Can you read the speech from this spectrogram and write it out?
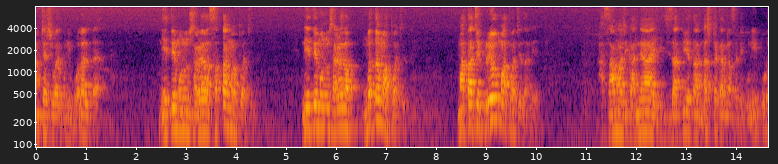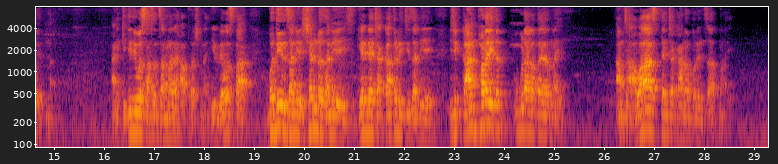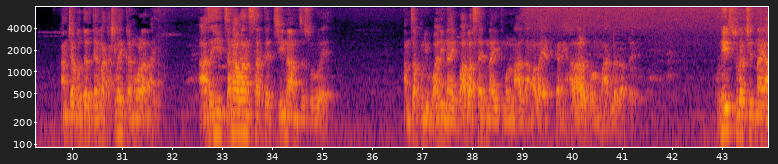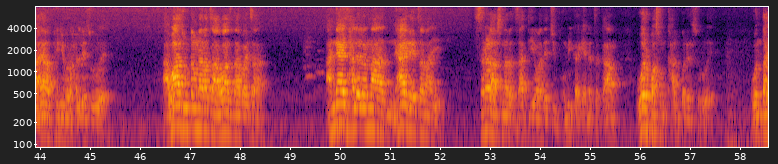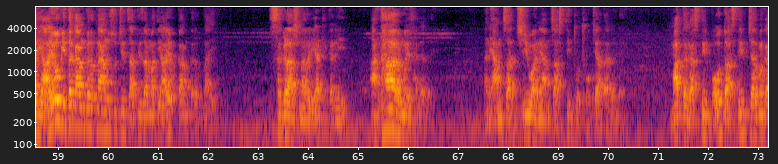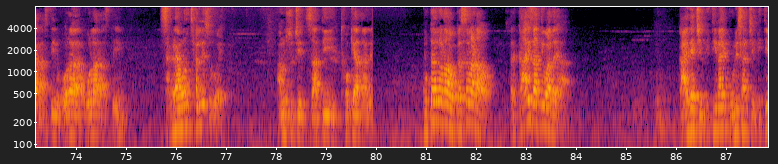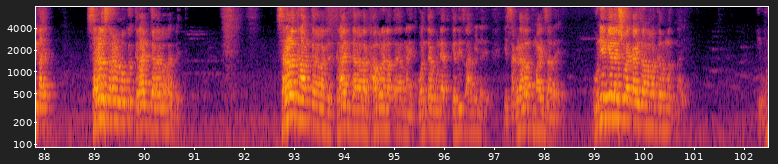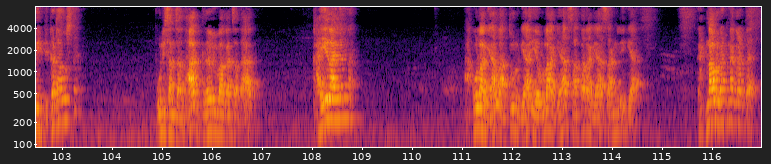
आमच्याशिवाय कोणी बोलायला तयार नेते म्हणून सगळ्याला सत्ता महत्वाची. नेते म्हणून सगळ्याला मतं महत्वाची. झाली. मताचे प्रयोग महत्त्वाचे झाले. हा सामाजिक अन्याय ही जी जातीयता नष्ट करण्यासाठी कुणी पुढे येत नाही. आणि किती दिवस असं चालणार आहे हा प्रश्न आहे. ही व्यवस्था बधीर झाली शंड झाली गेंड्याच्या कातडीची झाली आहे जी कानफाड आहे तर उघडायला तयार नाही. आमचा आवाज त्यांच्या कानापर्यंत जात नाही. आमच्याबद्दल त्यांना कसलाही कनवळा नाही. आजही जनावरांसारखं जीणं आमचं सुरू आहे. आमचा कुणी वाली नाही बाबासाहेब नाहीत म्हणून आज आम्हाला या ठिकाणी हलाळ करून मारलं जात आहे कुणीच सुरक्षित नाही आया बहिणीवर हल्ले सुरू आहे आवाज उठवणाराचा आवाज दाबायचा. अन्याय झालेल्यांना न्याय द्यायचा नाही. सरळ असणारं जातीयवाद्याची भूमिका घेण्याचं काम वरपासून खालपर्यंत सुरू आहे. कोणताही आयोग इथं काम करत नाही अनुसूचित जाती जमाती आयोग काम करत नाही. सगळं असणारं या ठिकाणी अंधारमय झालेलं आहे. आणि आमचा जीव आणि आमचं अस्तित्व धोक्यात आलेलं आहे. मातंग असतील बौद्ध असतील चर्मकार असतील होरा होलार असतील सगळ्यावरच हल्ले सुरू आहे अनुसूचित जाती धोक्यात आले. कुठं लढाव कसं लढाव? अरे काय जातीवाद आहे हा? कायद्याची भीती नाही पोलिसांची भीती नाही. सरळ सरळ लोक क्राईम करायला लागलेत. सरळ क्राईम करायला लागलेत. क्राईम करायला घाबरायला तयार नाहीत. कोणत्या गुन्ह्यात कधीच आम्ही नाही. हे सगळ्यालाच माहीत झालंय. गुन्हे केल्याशिवाय काही जणाला करमत नाही. एवढी बिकट अवस्था? पोलिसांचा धाक गृह विभागाचा धाक काही राहिलेला नाही. अकोला घ्या लातूर घ्या येवला घ्या सातारा घ्या सांगली घ्या. घटनावर घटना घडतायत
